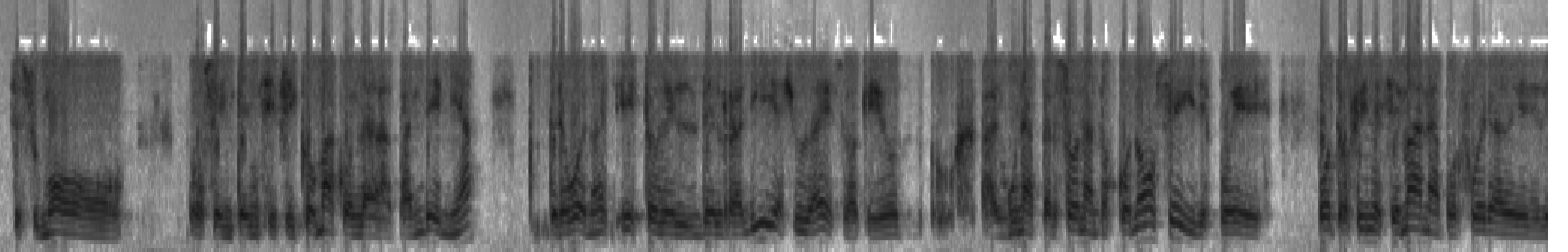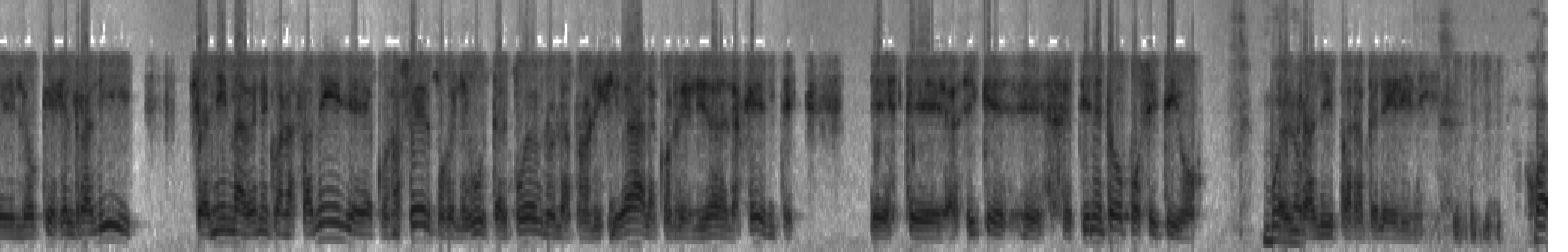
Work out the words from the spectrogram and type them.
Se sumó o se intensificó más con la pandemia. Pero bueno, esto del, del rally ayuda a eso, a que algunas personas nos conoce y después otro fin de semana por fuera de, lo que es el rally se anima a venir con la familia y a conocer porque les gusta el pueblo, la prolijidad, la cordialidad de la gente. Este, así que eh, se tiene todo positivo bueno, para Pellegrini.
